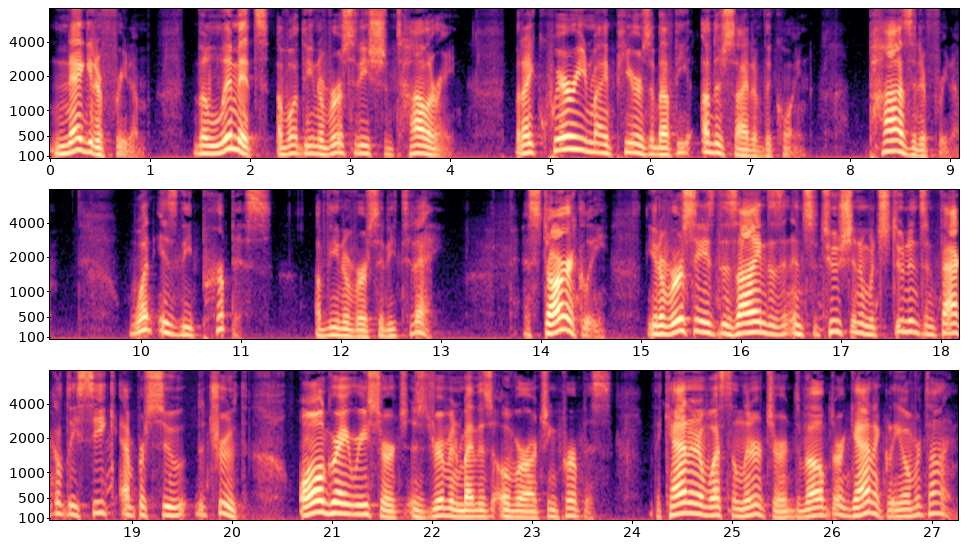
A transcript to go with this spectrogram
negative freedom, the limits of what the university should tolerate. But I queried my peers about the other side of the coin positive freedom. What is the purpose of the university today? Historically, the university is designed as an institution in which students and faculty seek and pursue the truth. All great research is driven by this overarching purpose. The canon of Western literature developed organically over time,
